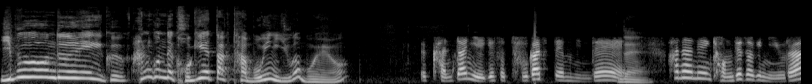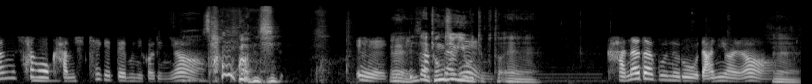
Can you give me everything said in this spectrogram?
이분들이 그 한 군데 거기에 딱 다 모인 이유가 뭐예요? 간단히 얘기해서 두 가지 때문인데 네. 하나는 경제적인 이유랑 상호 감시 체계 때문이거든요. 상호 감지. 예, 예, 일단 경제적 이유부터. 예. 가나다군으로 나뉘어요. 예.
